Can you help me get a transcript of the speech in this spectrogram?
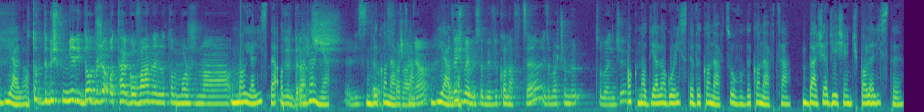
No Dialog. to gdybyśmy mieli dobrze otagowane, no to można Moja lista wybrać odtwarzania. listę Wykonawca. odtwarzania. A weźmiemy sobie wykonawcę i zobaczymy, co będzie. Okno dialogu listy wykonawców wykonawca. Basia 10 pole listy.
